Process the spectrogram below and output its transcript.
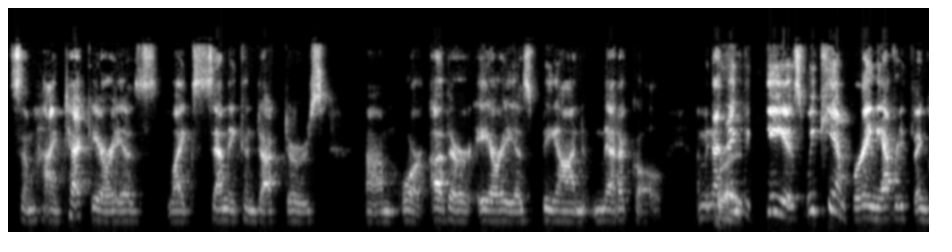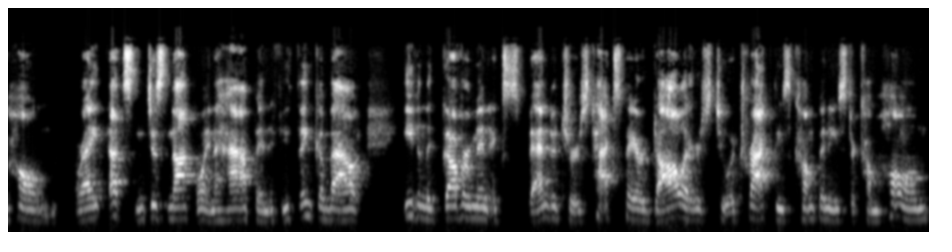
some high tech areas like semiconductors um, or other areas beyond medical. I mean, I right. think the key is we can't bring everything home, right? That's just not going to happen. If you think about even the government expenditures, taxpayer dollars to attract these companies to come home,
